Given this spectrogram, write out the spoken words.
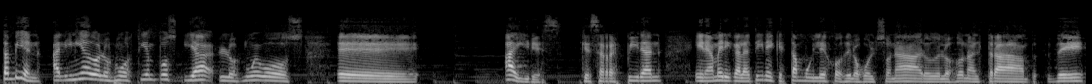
también alineado a los nuevos tiempos y a los nuevos eh, aires que se respiran en América Latina y que están muy lejos de los Bolsonaro, de los Donald Trump, de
